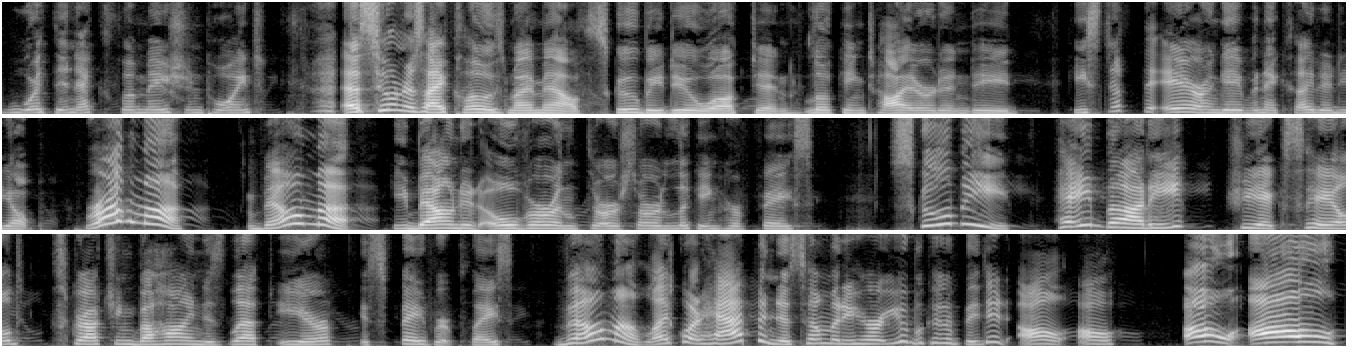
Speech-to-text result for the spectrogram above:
with an exclamation point. As soon as I closed my mouth, Scooby Doo walked in, looking tired indeed. He sniffed the air and gave an excited yelp. Rama! Velma! He bounded over and th- started licking her face. Scooby! Hey, buddy! She exhaled, scratching behind his left ear, his favorite place. Velma, like what happened? Did somebody hurt you? Because if they did, I'll, I'll, Oh, I'll,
